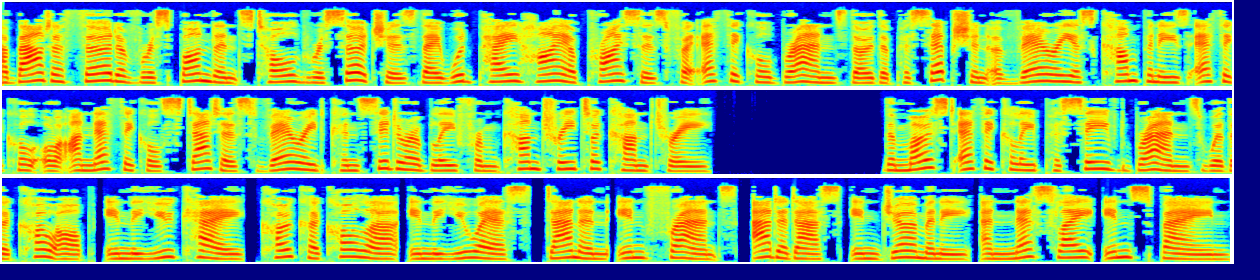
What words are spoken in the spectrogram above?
About a third of respondents told researchers they would pay higher prices for ethical brands though the perception of various companies' ethical or unethical status varied considerably from country to country. The most ethically perceived brands were the Co-op in the UK, Coca-Cola in the US, Danone in France, Adidas in Germany, and Nestlé in Spain.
